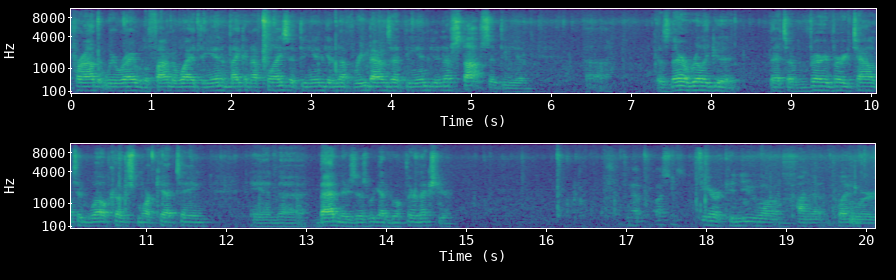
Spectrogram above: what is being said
proud that we were able to find a way at the end and make enough plays at the end, get enough rebounds at the end, get enough stops at the end. Because uh, they're really good. That's a very, very talented, well-coached Marquette team. And uh, bad news is we got to go up there next year. Any other Teaira, can you, um, on the play where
